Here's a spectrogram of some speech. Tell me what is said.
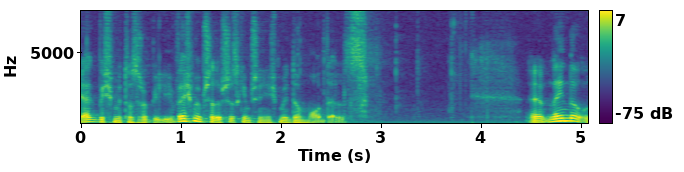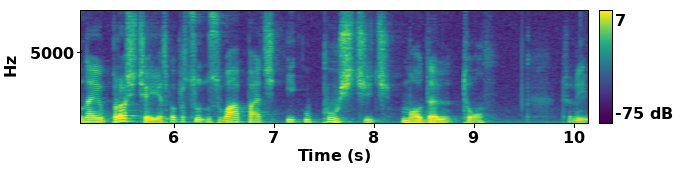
jak byśmy to zrobili? Weźmy przede wszystkim, przenieśmy do models. E, Naj, no, najprościej jest po prostu złapać i upuścić model tu. Czyli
